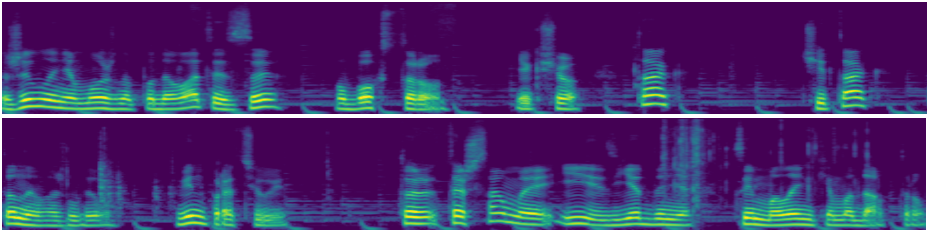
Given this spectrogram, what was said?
живлення можна подавати з обох сторон. Якщо так чи так, то неважливо. Він працює. Те ж саме і з'єднання цим маленьким адаптером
